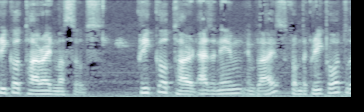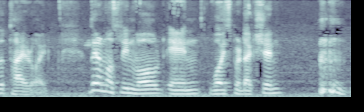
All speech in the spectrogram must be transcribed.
cricothyroid muscles. Cricothyroid, as the name implies, from the crico to the thyroid. They're mostly involved in voice production.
